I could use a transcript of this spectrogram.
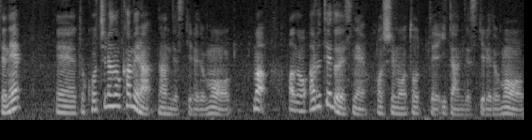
でね、えー、とこちらのカメラなんですけれども、まあ、あのある程度ですね星も撮っていたんですけれども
